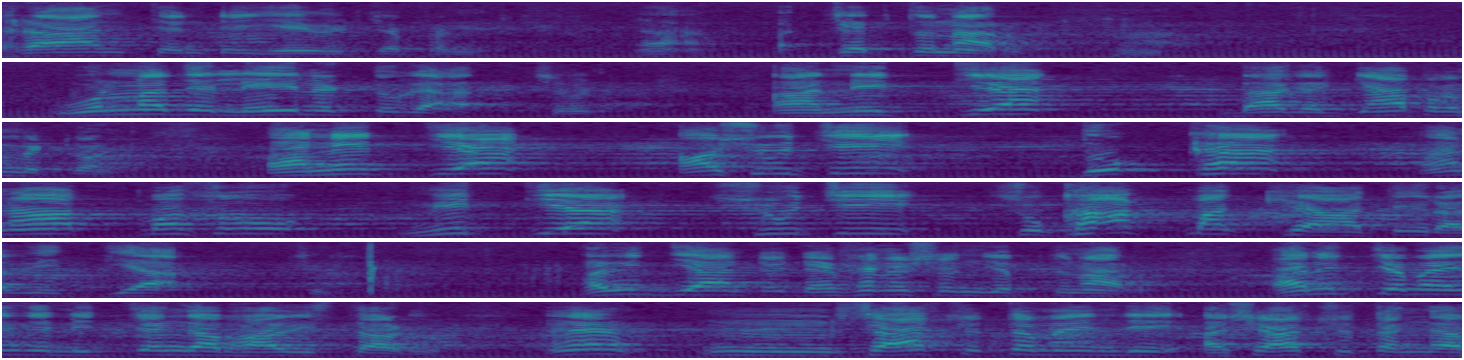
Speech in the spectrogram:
భ్రాంతి అంటే ఏమిటి? చెప్పండి. చెప్తున్నారు. ఉన్నది లేనట్టుగా చూడండి అనిత్య బాగా జ్ఞాపకం పెట్టుకోండి. అనిత్య అశుచి దుఃఖ అనాత్మసు నిత్య శుచి సుఖాత్మఖ్యాతి అవిద్య అవిద్య అంటే డెఫినేషన్ చెప్తున్నారు. అనిత్యమైంది నిత్యంగా భావిస్తాడు. శాశ్వతమైంది అశాశ్వతంగా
